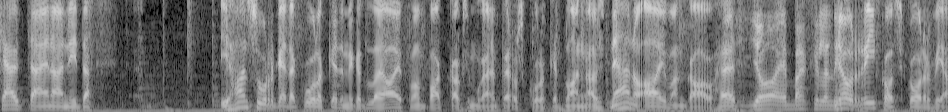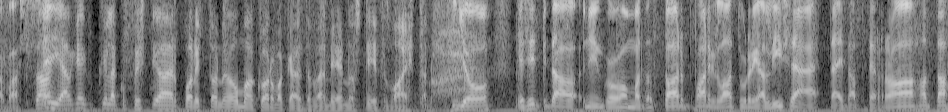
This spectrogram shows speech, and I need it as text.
käyttää enää niitä ihan surkeita kuulokkeita, mikä tulee iPhone-pakkauksen mukainen peruskuulokkeet langalliset. Nehän on aivan kauheat. Joo, en mä kyllä Ne niinku- on rikoskorvia vastaan. Sen jälkeen, kun kyllä kun pisti AirPodit tonne omaan korvakäytävään, niin en olisi niitä vaihtanut. Joo, ja sit pitää niin kuin, hommata tar- pari laturia lisää, että ei tarvitse raahata.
